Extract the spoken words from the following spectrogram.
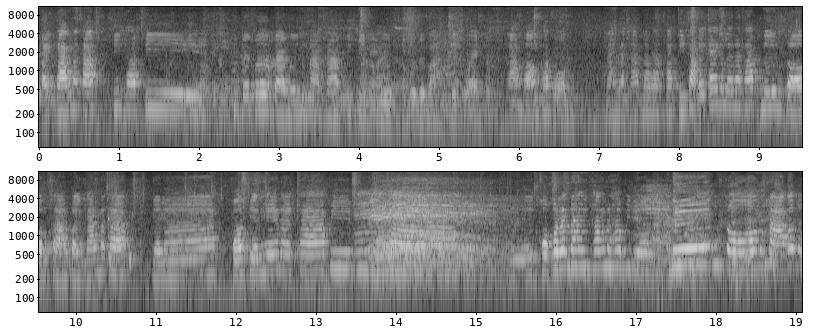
ไปอีกครั้งนะครับ พี่ครับพี่พี่เปเปอร์แบมือขึ้นมาครับพี่คิมเอามือเอามือไปวางสวยๆอ่าพร้อมครับผมนั่นแหละครับนั่นแหละครับทีสักใกล้ๆกันเลยนะครับหนึ่งสองสามขออีกครั้งนะครับเดี๋ยวนะขอเสียงเฮหน่อยครับพี่พี่เออขอคนดังๆอีกครั้งนะครับวิดีโอหนึ่งสองสามครับผ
